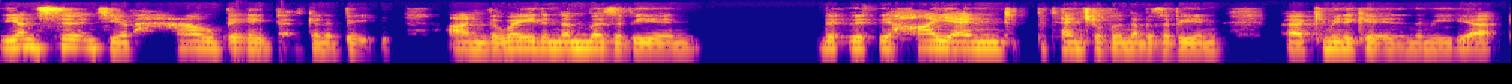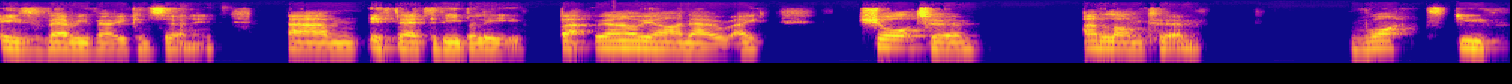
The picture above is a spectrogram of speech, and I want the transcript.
the uncertainty of how big that's going to be and the way the numbers are being the, the, the, high end potential for the numbers are being uh, communicated in the media is very, very concerning um, if they're to be believed. But where we are now, right? Short term and long term, what do you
